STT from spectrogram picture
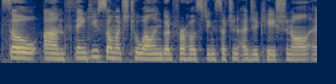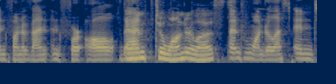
So, um, thank you so much to Well and Good for hosting such an educational and fun event, and for all that, and, to Wanderlust. And for Wanderlust, and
